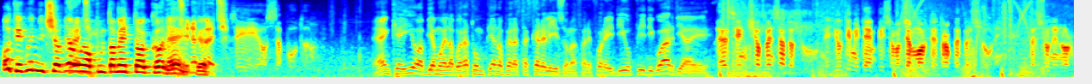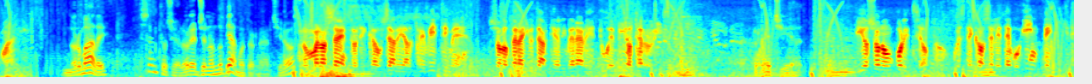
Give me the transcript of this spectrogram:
Ok, quindi ci abbiamo un Reggie, appuntamento con Hank. Sì, Anche io abbiamo elaborato un piano per attaccare l'isola, fare fuori i DUP di guardia e... Delsin, ci ho pensato su. Negli ultimi tempi sono già morte troppe persone. Persone normali. Normale? Santo cielo, Regge, non dobbiamo tornarci, no? Non me la sento di causare altre vittime solo per aiutarti a liberare due bioterroristi. Reggie, eh, Io sono un poliziotto. Queste cose le devo impedire.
